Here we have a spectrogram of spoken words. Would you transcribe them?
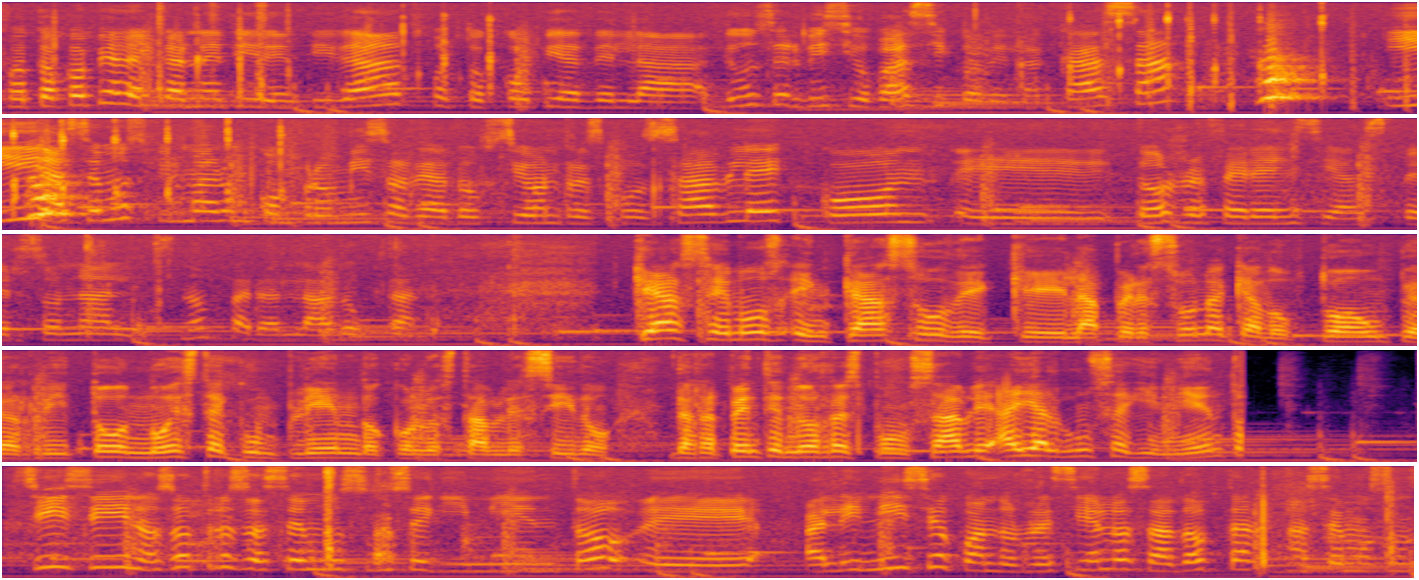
fotocopia del carnet de identidad, fotocopia de, la, de un servicio básico de la casa y hacemos firmar un compromiso de adopción responsable con eh, dos referencias personales ¿no? para la adoptante. ¿Qué hacemos en caso de que la persona que adoptó a un perrito no esté cumpliendo con lo establecido? De repente no es responsable, ¿hay algún seguimiento? Sí, sí, nosotros hacemos un seguimiento. Eh, al inicio, cuando recién los adoptan, hacemos un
